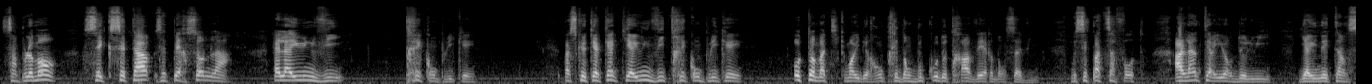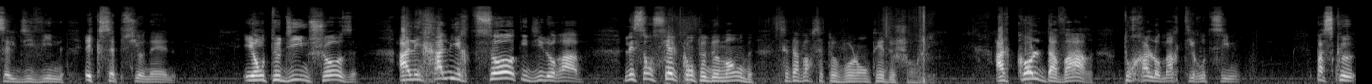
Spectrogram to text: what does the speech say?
Simplement, c'est que cette, personne-là, elle a eu une vie très compliquée. Parce que quelqu'un qui a eu une vie très compliquée, automatiquement, il est rentré dans beaucoup de travers dans sa vie. Mais c'est pas de sa faute. À l'intérieur de lui, il y a une étincelle divine exceptionnelle. Et on te dit une chose, allez khalir tsot, il dit le rave. L'essentiel qu'on te demande, c'est d'avoir cette volonté de changer. Alcool davar, tuchalomar tirutsim. Parce que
